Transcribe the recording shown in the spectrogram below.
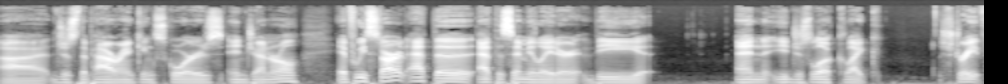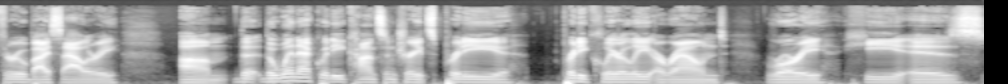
uh, just the power ranking scores in general. If we start at the at the simulator, the and you just look like straight through by salary. Um, the the win equity concentrates pretty pretty clearly around Rory. He is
